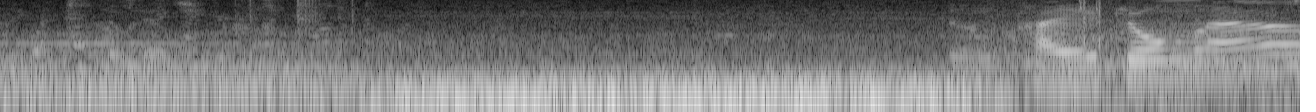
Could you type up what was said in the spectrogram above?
เร็วๆ ถึง ไข่จงแล้ว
